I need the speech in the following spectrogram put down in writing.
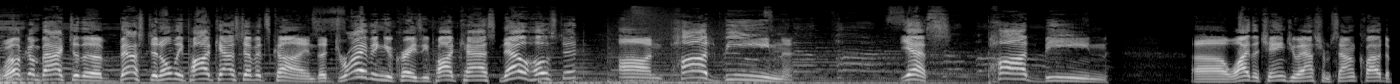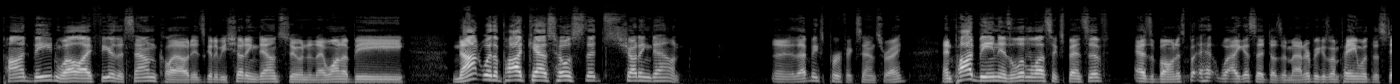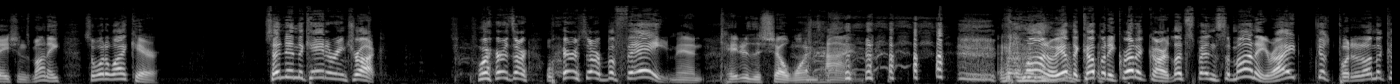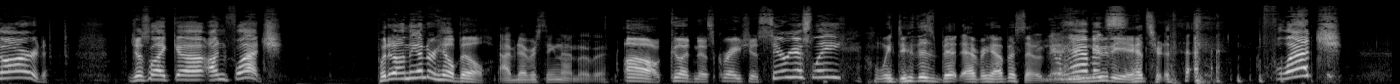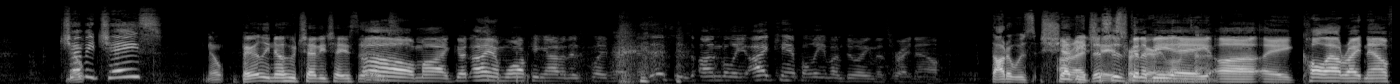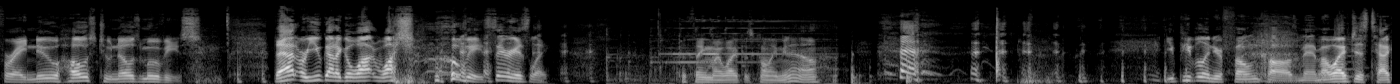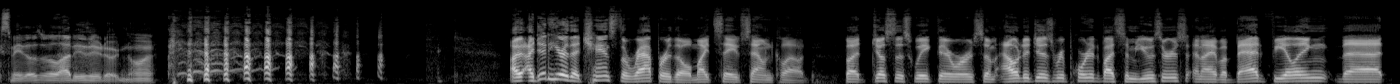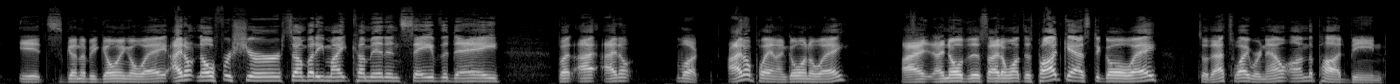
Welcome back to the best and only podcast of its kind, the Driving You Crazy podcast, now hosted on Podbean. Yes, Podbean. Uh, why the change, you ask, from SoundCloud to Podbean? Well, I fear the SoundCloud is going to be shutting down soon, and I want to be not with a podcast host that's shutting down. Uh, that makes perfect sense, right? And Podbean is a little less expensive as a bonus, but eh, I guess that doesn't matter because I'm paying with the station's money. So what do I care? Send in the catering truck. Where's our Where's our buffet? Man, cater the show one time. Come on, we have the company credit card. Let's spend some money, right? Just put it on the card, just like uh, on Fletch. Put it on the Underhill bill. I've never seen that movie. Oh goodness gracious! Seriously, We do this bit every episode, You man. You, haven't knew the answer to that. Fletch, Chevy Chase. Nope. Barely know who Chevy Chase is. Oh my good! I am walking out of this place right now. This is unbelievable. I can't believe I'm doing this right now. Thought it was Chevy All right, Chase. this is going to be a uh, a call out right now for a new host who knows movies. that or you got to go out and watch the movie. Seriously. Good thing my wife is calling me now. You people in your phone calls, man. My wife just texts me. Those are a lot easier to ignore. I, I did hear that Chance the Rapper though might save SoundCloud, but just this week there were some outages reported by some users, and I have a bad feeling that it's going to be going away. I don't know for sure. Somebody might come in and save the day, but I, I don't look. I don't plan on going away. I, I know this. I don't want this podcast to go away, so that's why we're now on the Podbean.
